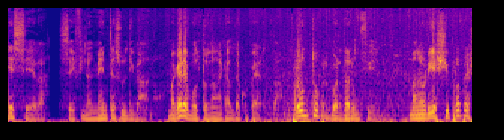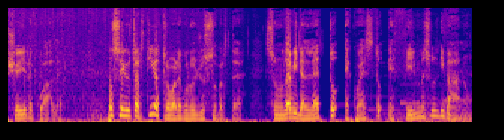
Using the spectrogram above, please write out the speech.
E sera, sei finalmente sul divano, magari avvolto da una calda coperta, pronto per guardare un film, ma non riesci proprio a scegliere quale. Posso aiutarti io a trovare quello giusto per te. Sono Davide a letto e questo è Film sul divano.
